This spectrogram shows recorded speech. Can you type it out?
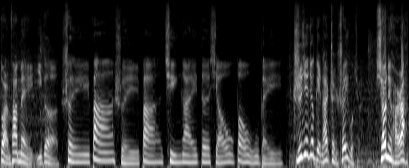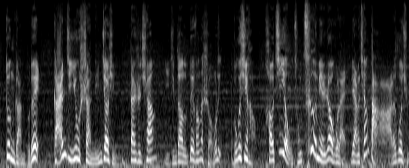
短发妹一个睡吧睡吧，亲爱的小宝贝，直接就给他整睡过去了。小女孩啊，顿感不对。赶紧用闪灵叫醒，但是枪已经到了对方的手里。不过幸好，好基友从侧面绕过来，两枪打了过去。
